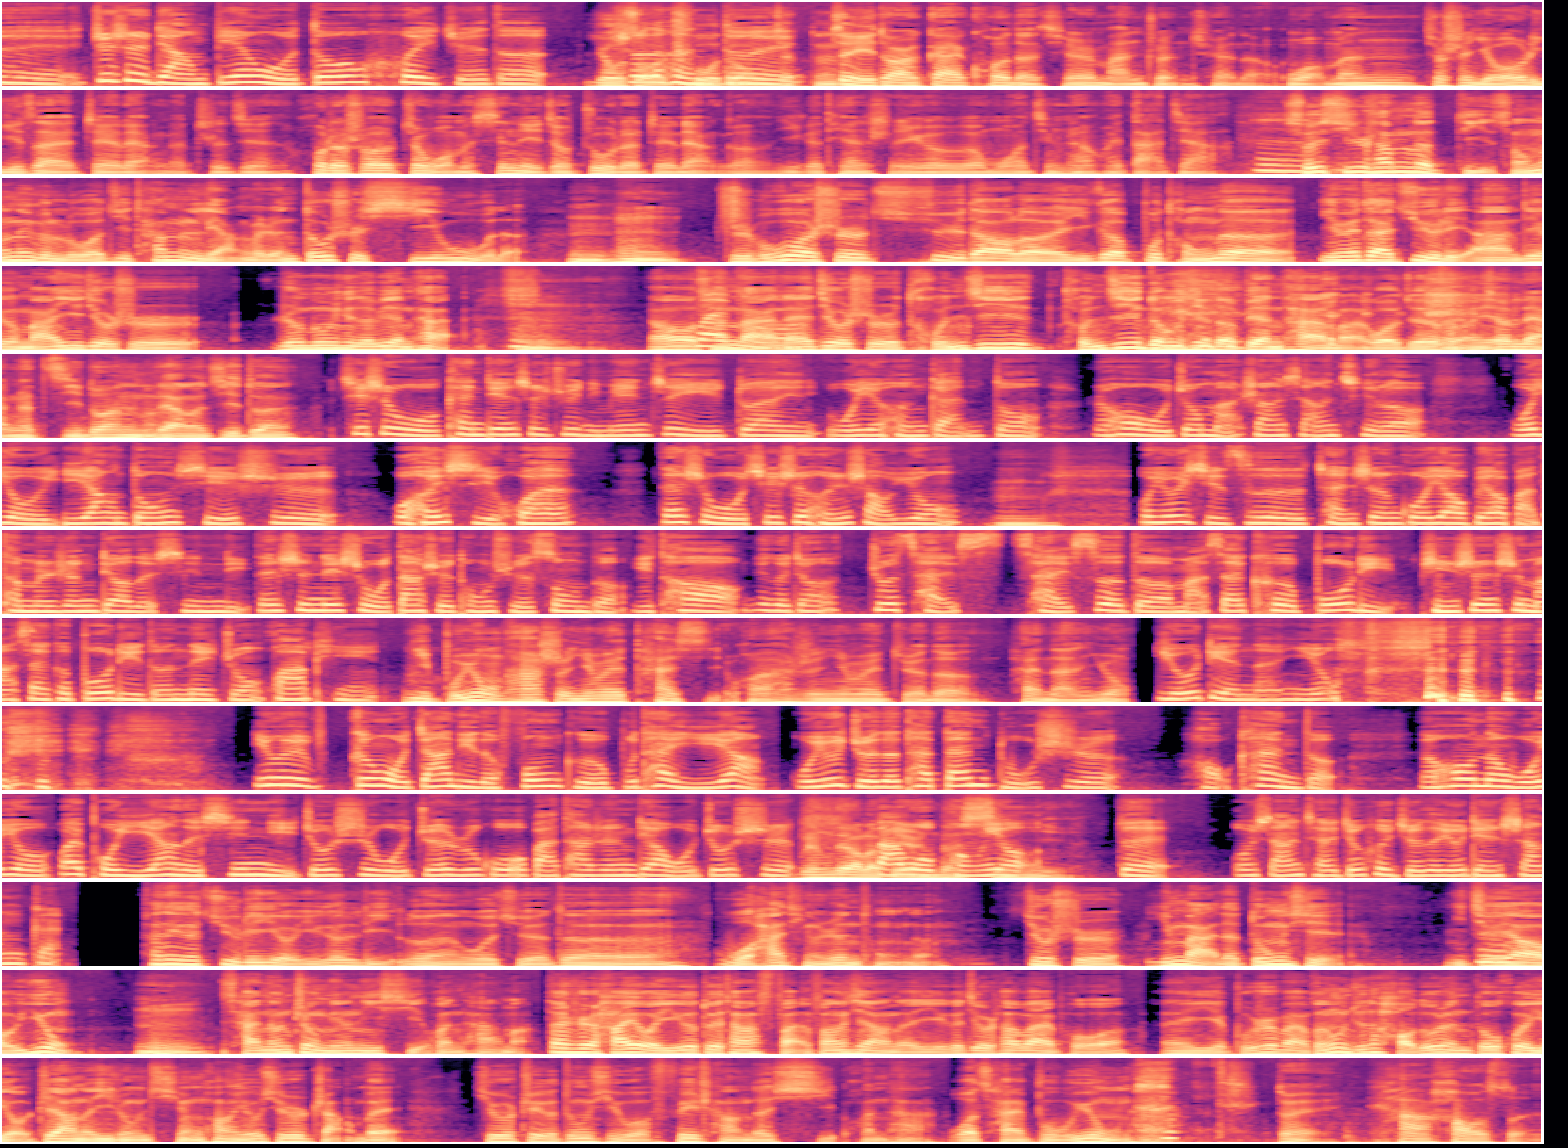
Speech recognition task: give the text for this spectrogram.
对，就是两边我都会觉得有所触动。这一段概括的其实蛮准确的。我们就是游离在这两个之间，或者说，就我们心里就住着这两个，一个天使，一个恶魔，经常会打架。嗯，所以其实他们的底层的那个逻辑，他们两个人都是吸物的。嗯嗯，只不过是去到了一个不同的，因为在剧里啊，这个麻衣就是扔东西的变态。嗯。然后他奶奶就是囤积囤积东西的变态吧，我觉得可能就两个极端，两个极端。其实我看电视剧里面这一段，我也很感动，然后我就马上想起了，我有一样东西是我很喜欢，但是我其实很少用。嗯。我有几次产生过要不要把它们扔掉的心理，但是那是我大学同学送的一套，那个叫就彩彩色的马赛克玻璃瓶身，是马赛克玻璃的那种花瓶。你不用它是因为太喜欢，还是因为觉得太难用？有点难用，因为跟我家里的风格不太一样，我又觉得它单独是好看的。然后呢，我有外婆一样的心理，就是我觉得如果我把它扔掉，我就是扔掉了把我朋友。对我想起来就会觉得有点伤感。他那个剧里有一个理论，我觉得我还挺认同的，就是你买的东西，你就要用，嗯，才能证明你喜欢它嘛。但是还有一个对他反方向的一个，就是他外婆，呃，也不是外婆，可能我觉得好多人都会有这样的一种情况，尤其是长辈。就是这个东西，我非常的喜欢它，我才不用它。对，怕耗损。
